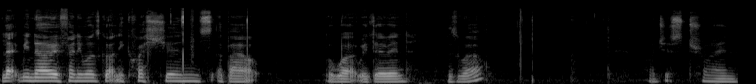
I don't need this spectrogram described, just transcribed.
Let me know if anyone's got any questions about the work we're doing as well. I'll just try and.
